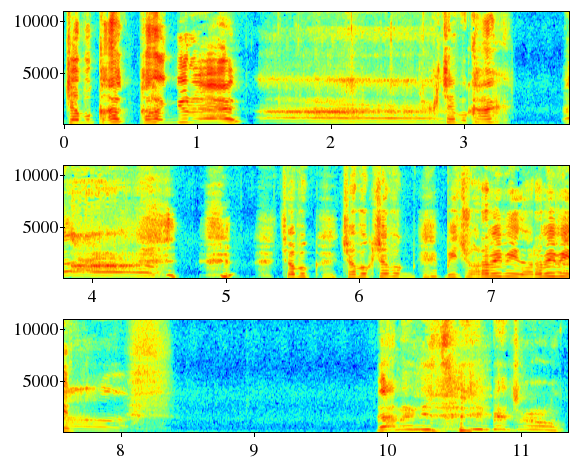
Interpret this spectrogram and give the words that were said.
Çabuk kalk kalk yürü. aa, Kalk çabuk kalk. Çabuk çabuk çabuk. Şu arabaya bin arabaya bin. aa. Benim istediğim be çok.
